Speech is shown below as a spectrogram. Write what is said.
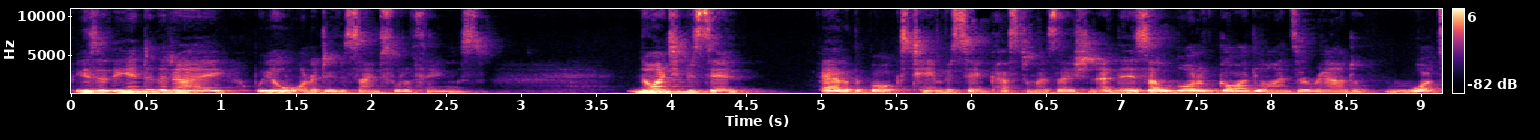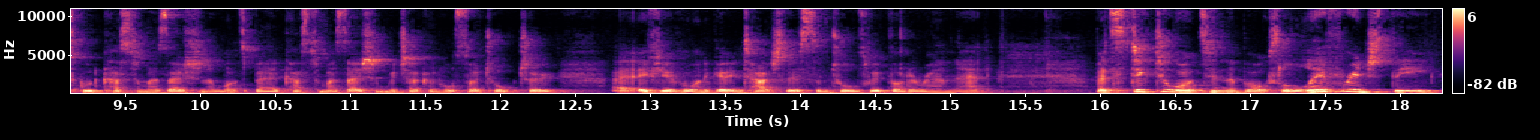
because at the end of the day, we all want to do the same sort of things. 90% out of the box, 10% customization. And there's a lot of guidelines around what's good customization and what's bad customization, which I can also talk to. Uh, if you ever want to get in touch, there's some tools we've got around that. But stick to what's in the box. Leverage the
